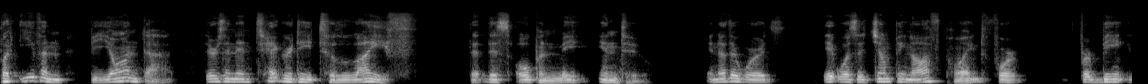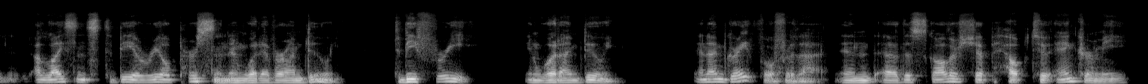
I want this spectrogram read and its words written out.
But even beyond that, there's an integrity to life that this opened me into. In other words, it was a jumping off point for for being a license to be a real person in whatever I'm doing, to be free in what I'm doing. And I'm grateful for that. And uh, the scholarship helped to anchor me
